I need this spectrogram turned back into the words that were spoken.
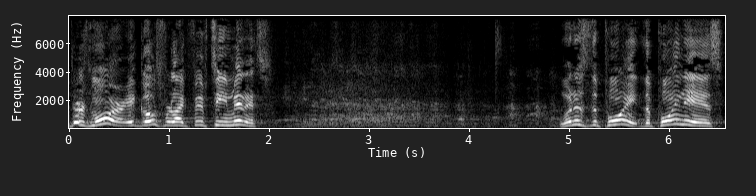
there's more. It goes for like 15 minutes. what is the point? The point is,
